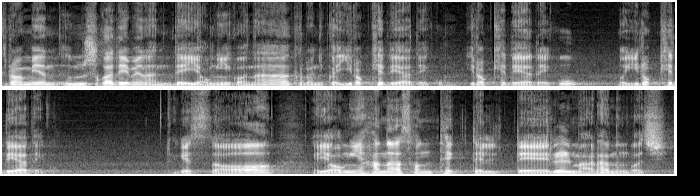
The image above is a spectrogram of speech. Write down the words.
그러면 음수가 되면 안 돼. 0이거나 그러니까 이렇게 돼야 되고 이렇게 돼야 되고 뭐 이렇게 돼야 되고 되겠어. 0이 하나 선택될 때를 말하는 거지.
